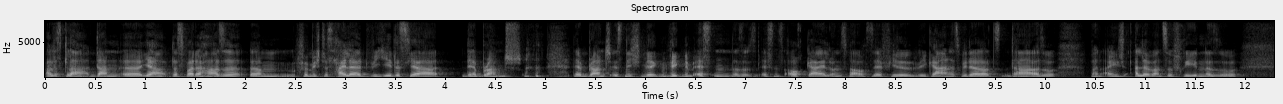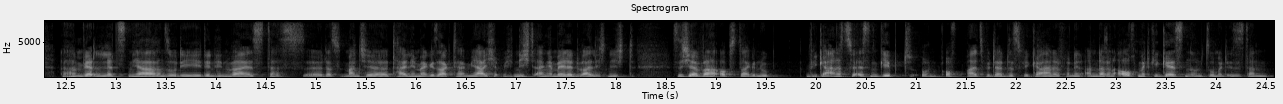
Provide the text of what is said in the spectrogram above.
Alles klar, dann, äh, ja, das war der Hase. Ähm, für mich das Highlight, wie jedes Jahr, der Brunch. Der Brunch ist nicht wegen, wegen dem Essen, also das Essen ist auch geil und es war auch sehr viel Veganes wieder da. Also waren eigentlich alle waren zufrieden. Also ähm, wir hatten in den letzten Jahren so die, den Hinweis, dass, äh, dass manche Teilnehmer gesagt haben, ja, ich habe mich nicht angemeldet, weil ich nicht sicher war, ob es da genug Veganes zu essen gibt und oftmals wird dann das Vegane von den anderen auch mitgegessen und somit ist es dann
